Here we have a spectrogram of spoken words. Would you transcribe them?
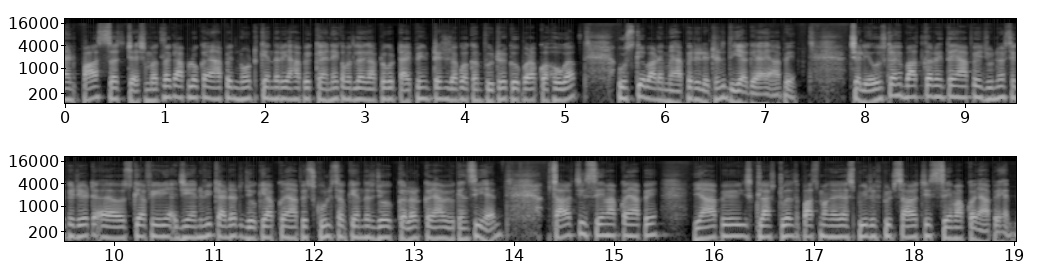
and pass such test मतलब कि आप लोग का यहाँ पे नोट के अंदर यहाँ पे कहने का मतलब आप लोग को टाइपिंग टेस्ट जो आपका कंप्यूटर के ऊपर आपका होगा, उसके बारे में यहाँ पे रिलेटेड दिया गया है यहाँ पे। चलिए, उसका फिर बात कर रहे थे यहाँ पे जूनियर सेक्रेटरीट उसके फिर जे एन कैडर जो कि आपका यहाँ पे स्कूल सब के अंदर जो कलर का यहाँ वैकेंसी है, सारा चीज़ सेम आपका यहाँ पे यहाँ पे क्लास ट्वेल्थ पास मांगा गया स्पीड स्पीड सारा चीज़ सेम आपका यहाँ पे है।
